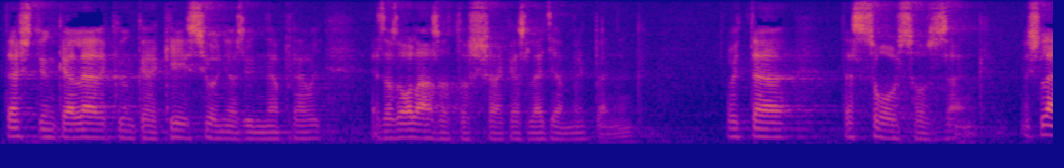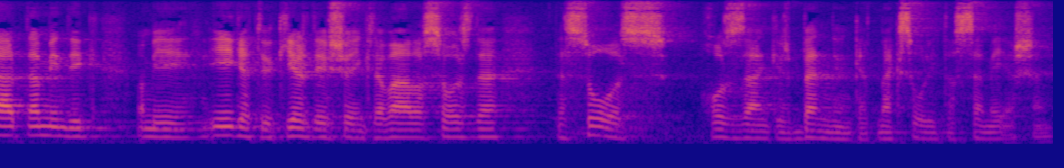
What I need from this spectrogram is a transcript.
testünkkel, lelkünkkel készülni az ünnepre, hogy ez az alázatosság, ez legyen meg bennünk. Hogy te, te szólsz hozzánk. És lehet nem mindig a mi égető kérdéseinkre válaszolsz, de, de szólsz hozzánk és bennünket megszólítasz személyesen.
